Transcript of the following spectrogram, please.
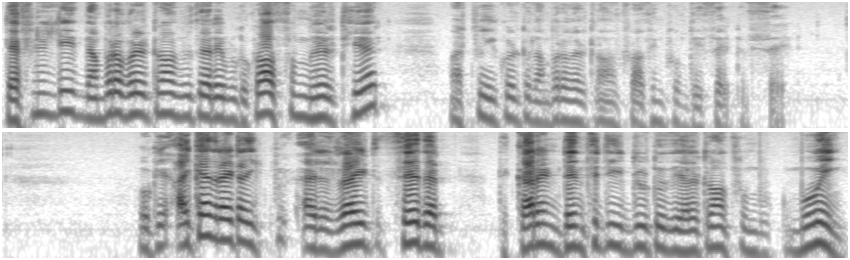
definitely the number of electrons which are able to cross from here to here must be equal to the number of electrons crossing from this side to this side. Okay. I can write I write say that the current density due to the electrons from moving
